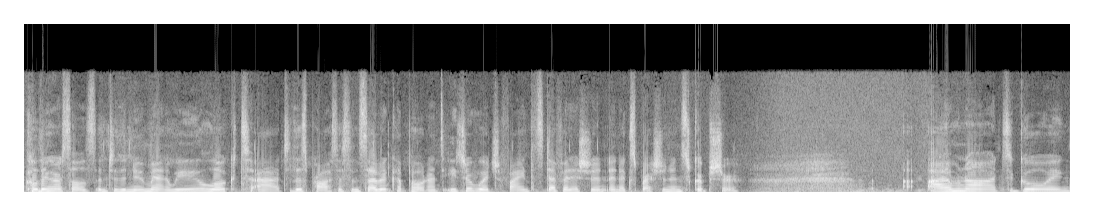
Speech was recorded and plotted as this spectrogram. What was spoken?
clothing ourselves into the new man, we looked at this process in seven components, each of which finds its definition and expression in Scripture. I'm not going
